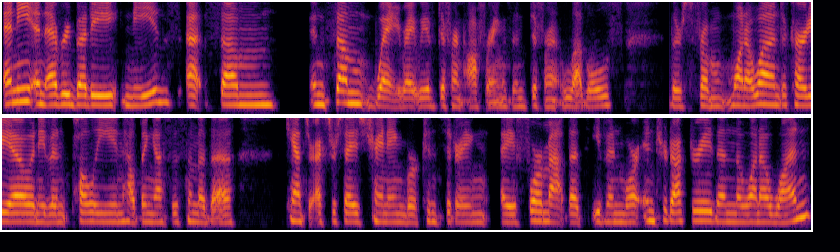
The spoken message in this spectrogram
any and everybody needs at some in some way, right? We have different offerings and different levels. There's from 101 to cardio, and even Pauline helping us with some of the cancer exercise training. We're considering a format that's even more introductory than the 101.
